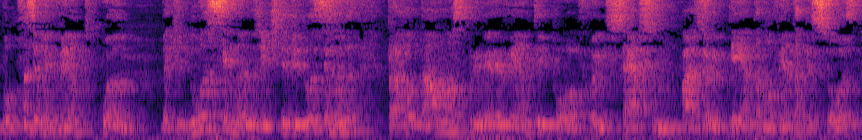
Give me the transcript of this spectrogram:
vamos fazer um evento quando? Daqui duas semanas. A gente teve duas semanas para rodar o nosso primeiro evento e, pô, foi um sucesso. Quase 80, 90 pessoas.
